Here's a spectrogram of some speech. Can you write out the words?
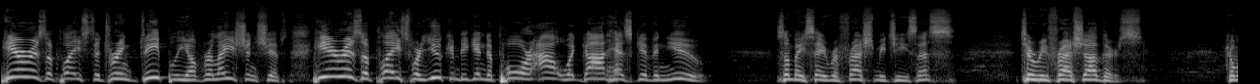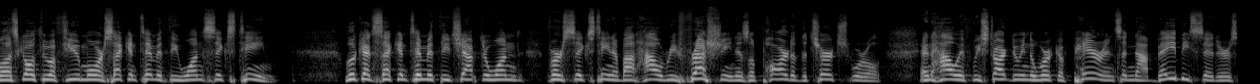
Here is a place to drink deeply of relationships. Here is a place where you can begin to pour out what God has given you. Somebody say, Refresh me, Jesus, to refresh others. Come on, let's go through a few more. 2 Timothy 1:16. Look at 2 Timothy chapter 1 verse 16 about how refreshing is a part of the church world and how if we start doing the work of parents and not babysitters,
